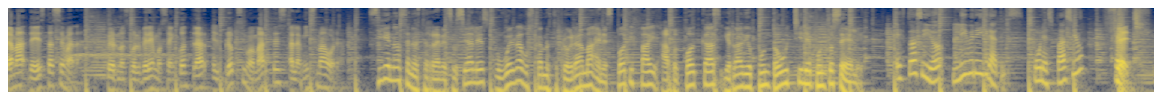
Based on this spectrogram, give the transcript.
Programa de esta semana, pero nos volveremos a encontrar el próximo martes a la misma hora. Síguenos en nuestras redes sociales o vuelve a buscar nuestro programa en Spotify, Apple Podcast y radio.uchile.cl. Esto ha sido Libre y Gratis, un espacio Fetch.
